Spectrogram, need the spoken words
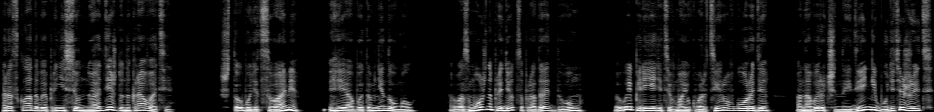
раскладывая принесенную одежду на кровати. «Что будет с вами? Я об этом не думал. Возможно, придется продать дом. Вы переедете в мою квартиру в городе, а на вырученные деньги будете жить.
